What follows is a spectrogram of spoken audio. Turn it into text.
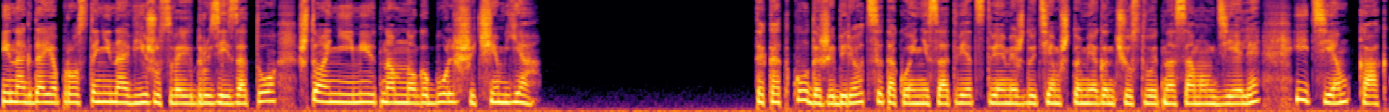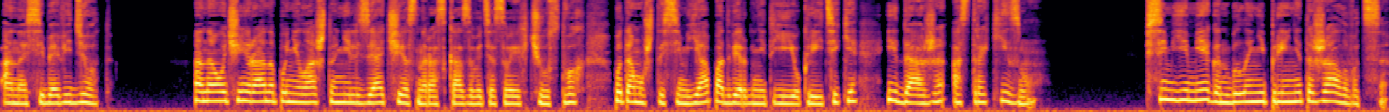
Иногда я просто ненавижу своих друзей за то, что они имеют намного больше, чем я. Так откуда же берется такое несоответствие между тем, что Меган чувствует на самом деле, и тем, как она себя ведет? Она очень рано поняла, что нельзя честно рассказывать о своих чувствах, потому что семья подвергнет ее критике и даже остракизму. В семье Меган было не принято жаловаться.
